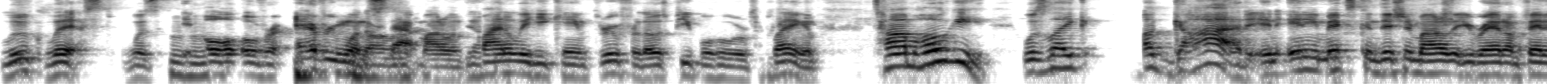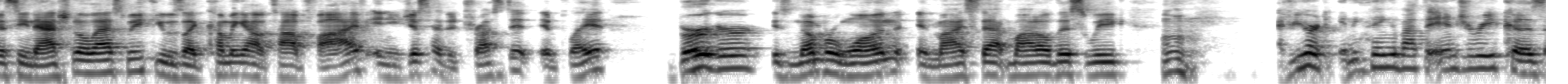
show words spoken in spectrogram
Luke List was mm-hmm. all over everyone's stat model, and finally he came through for those people who were playing him. Tom Hoge was like a god in any mixed condition model that you ran on Fantasy National last week. He was like coming out top five, and you just had to trust it and play it. Berger is number one in my stat model this week. Mm. Have you heard anything about the injury? Because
